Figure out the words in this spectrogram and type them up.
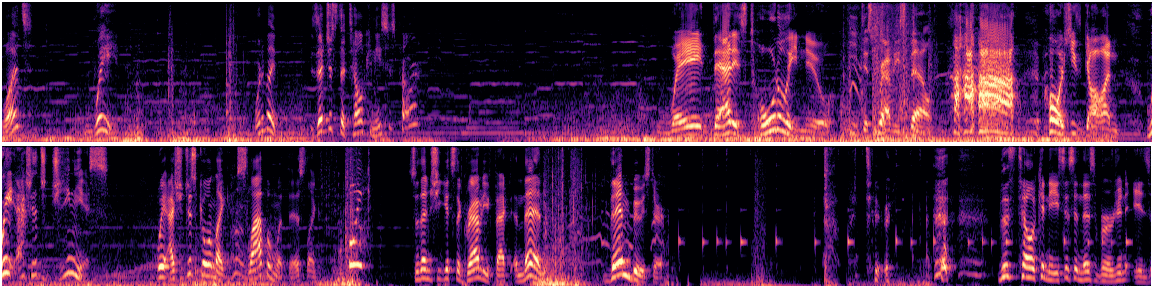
What? Wait. What am I... Is that just the telekinesis power? Wait, that is totally new. Eat this gravity spell. Ha ha ha! Oh, she's gone. Wait, actually, that's genius. Wait, I should just go and like slap him with this, like boink. So then she gets the gravity effect, and then, then booster. Dude. this telekinesis in this version is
